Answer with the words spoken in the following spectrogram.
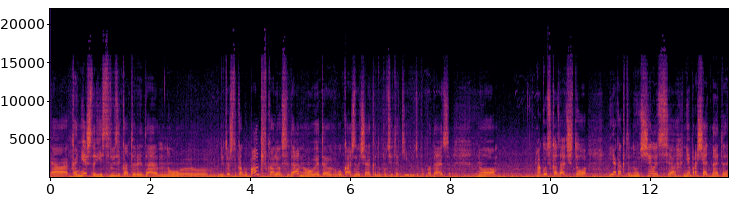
А, конечно, есть люди, которые, да, ну, не то, что как бы палки в колеса, да, но это у каждого человека на пути такие люди попадаются. Но могу сказать, что я как-то научилась э, не обращать на это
